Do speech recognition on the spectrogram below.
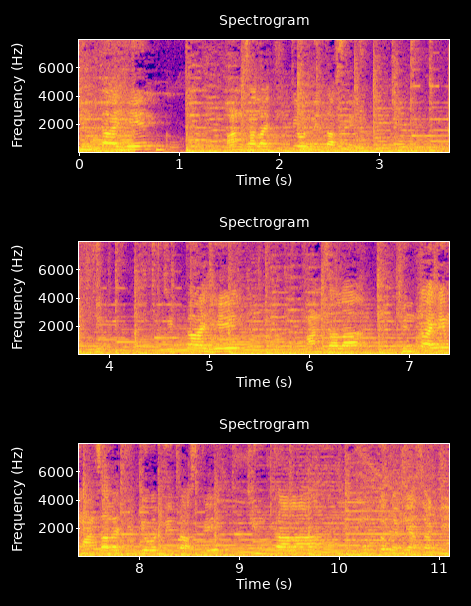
चिंता हे माणसाला चित्तीवर नेत असते. चिंता हे माणसाला चिंता हे माणसाला चिंतेवर नेत असते. चिंताला मुक्त करण्यासाठी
